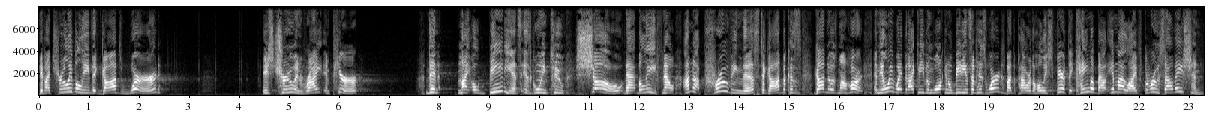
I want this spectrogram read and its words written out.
If I truly believe that God's word is true and right and pure, then my obedience is going to show that belief. Now, I'm not proving this to God because God knows my heart. And the only way that I can even walk in obedience of His word is by the power of the Holy Spirit that came about in my life through salvation.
